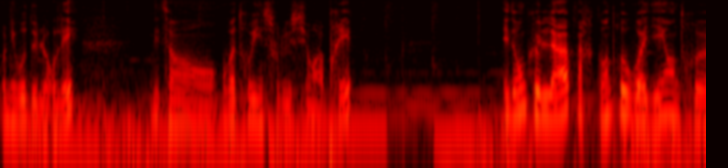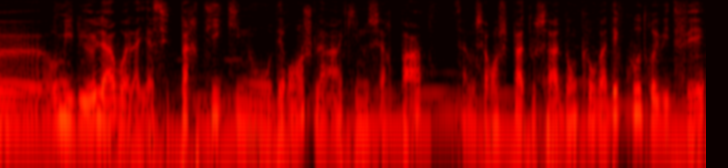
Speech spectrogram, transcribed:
au niveau de l'ourlet. Mais ça, on, on, va trouver une solution après. Et donc là, par contre, vous voyez, entre, au milieu, là, voilà, il y a cette partie qui nous dérange, là, qui ne nous sert pas. Ça ne nous arrange pas, tout ça. Donc, on va découdre vite fait.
